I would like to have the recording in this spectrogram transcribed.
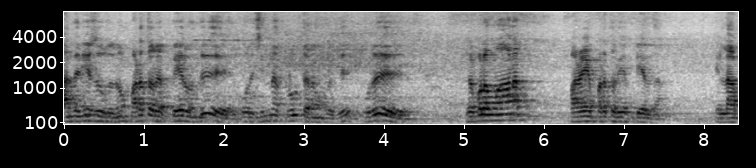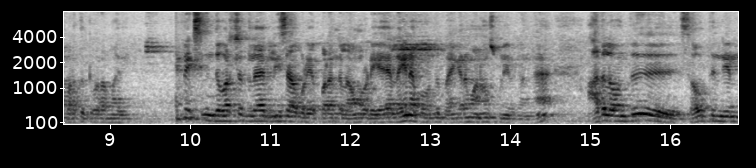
அந்த நியூஸ் படத்தோட பேர் வந்து ஒரு சின்ன ப்ளூ தரம் உங்களுக்கு ஒரு பிரபலமான பழைய படத்துடைய பேர் தான் எல்லா படத்துக்கு வர மாதிரி. நெட்ஃப்ளிக்ஸ் இந்த வருஷத்தில் ரிலீஸ் ஆகக்கூடிய படங்கள் அவங்களுடைய லைனப்பை வந்து பயங்கரமாக அனௌன்ஸ் பண்ணியிருக்காங்க. அதில் வந்து சவுத் இந்தியன்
